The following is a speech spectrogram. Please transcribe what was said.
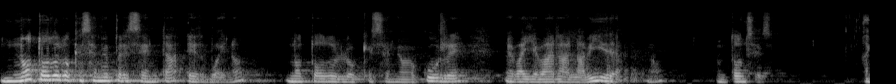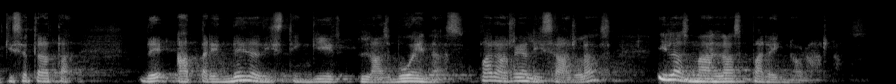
No todo lo que se me presenta es bueno, no todo lo que se me ocurre me va a llevar a la vida, ¿no? Entonces, aquí se trata de aprender a distinguir las buenas para realizarlas y las malas para ignorarlas.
